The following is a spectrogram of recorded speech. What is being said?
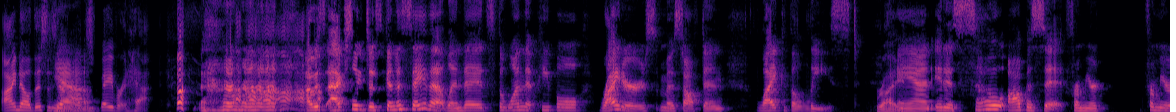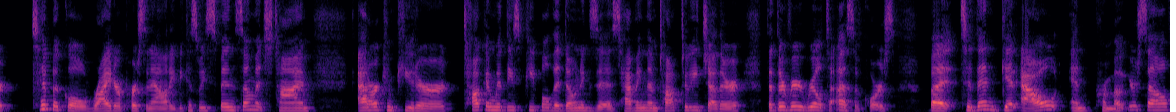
I know this is Yeah. everyone's favorite hat. I was actually just going to say that, Linda. It's the one that people, writers, most often like the least. Right. and it is so opposite from your from your typical writer personality because we spend so much time at our computer talking with these people that don't exist having them talk to each other that they're very real to us of course but to then get out and promote yourself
